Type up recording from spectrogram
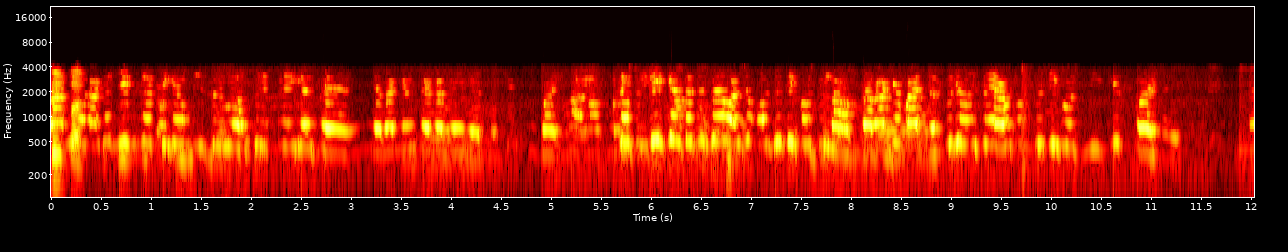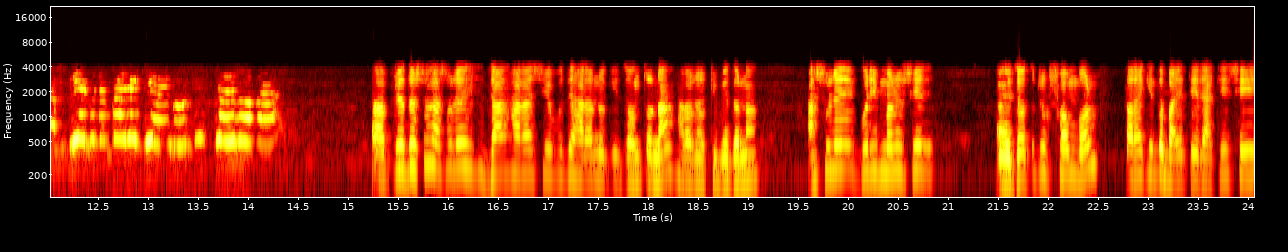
হইব? কিচ্ছু হইব না। আহ, প্রিয় দর্শক আসলে যার হারা সে বুঝে হারানো কি যন্ত্রণা হারানো কি বেদনা আসলে গরিব মানুষের যতটুকু সম্বল তারা কিন্তু বাড়িতে রাখে সেই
